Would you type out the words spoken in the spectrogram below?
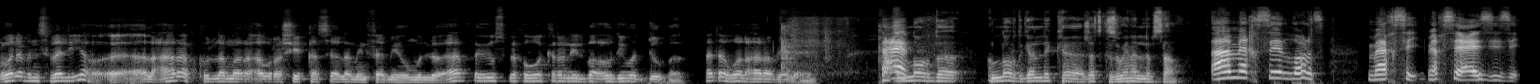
وأنا بالنسبة لي آه، العرب كلما رأوا رشيق سال من فمهم اللعاب فيصبح وكرا للبعوض والذباب. هذا هو العرب يا نعم. تعال اللورد اللورد قال لك جاتك زوينة اللبسة. آه ميرسي لورد merci merci عزيزي.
